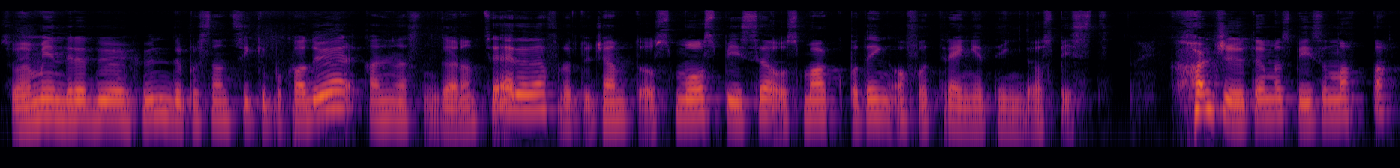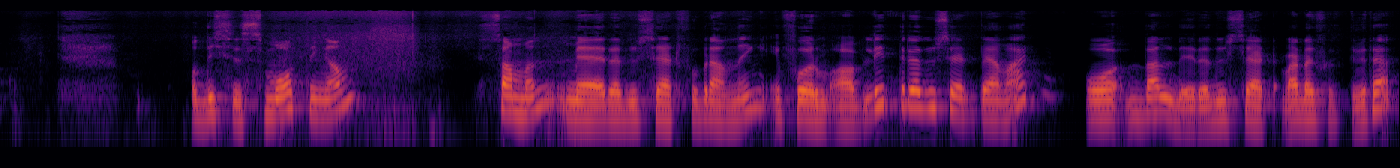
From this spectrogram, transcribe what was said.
Så med mindre du er 100% sikker på hva du gjør, kan jeg nesten garantere deg for at du kommer til å småspise og smake på ting og fortrenge ting du har spist. Kanskje du til og med spiser om natta. Og disse småtingene sammen med redusert forbrenning i form av litt redusert BMR og veldig redusert hverdagsaktivitet,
